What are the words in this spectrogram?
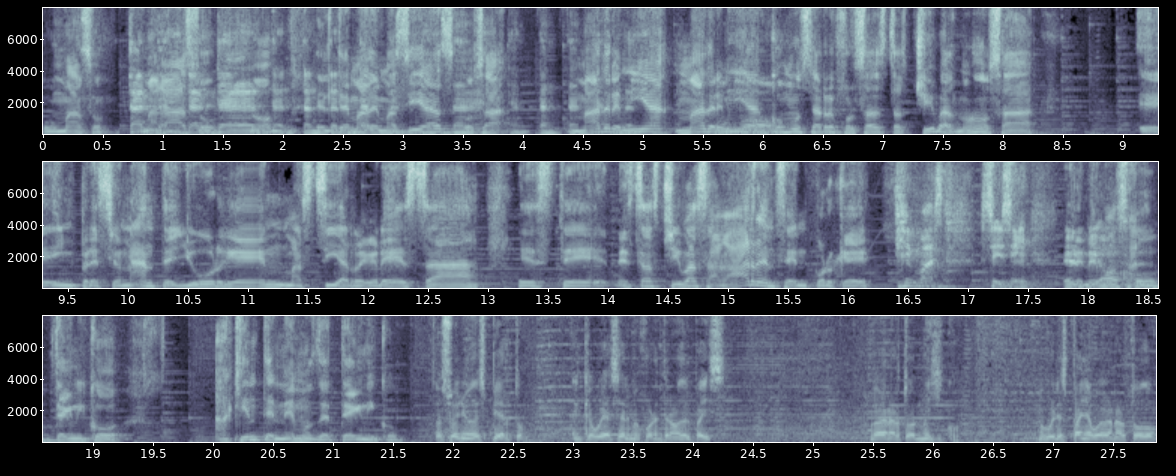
Humazo, magazo, ¿no? El tema de Macías, o sea, madre mía, madre mía, cómo se ha reforzado estas Chivas, ¿no? O sea, eh, impresionante. Jürgen, Macías regresa, este, estas Chivas agárrense, porque ¿Qué más? Sí, sí. tenemos al técnico. ¿A quién tenemos de técnico? Entonces sueño despierto en que voy a ser el mejor entrenador del país. Voy a ganar todo en México. Me voy a España, voy a ganar todo.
